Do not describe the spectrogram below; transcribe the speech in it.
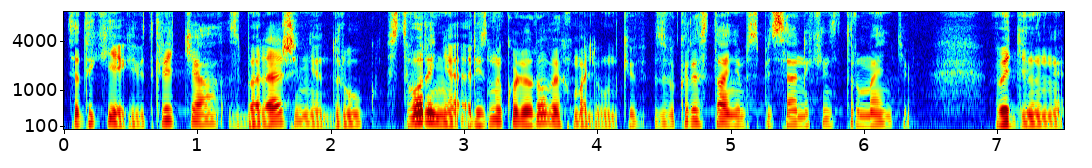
Це такі, як відкриття, збереження, друк, створення різнокольорових малюнків з використанням спеціальних інструментів, виділення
